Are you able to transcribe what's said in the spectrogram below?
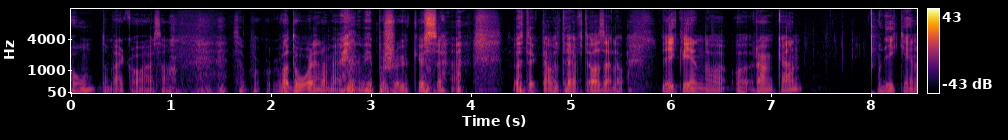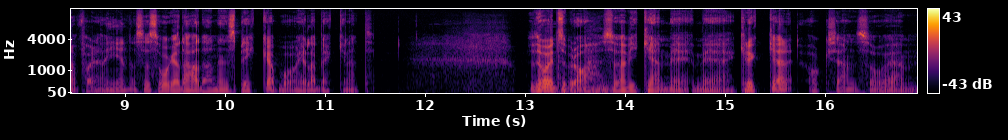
Vad ont de verkar ha, sa han. Vad dåliga de är. Vi är på sjukhuset. Så tyckte han var lite häftigt. Och sen då, då gick vi in då och röntgade. Och det gick jag in och förde han in. Och så såg jag, då hade han en spricka på hela bäckenet. Det var inte så bra. Så jag gick hem med, med kryckor. Och sen så, ehm,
